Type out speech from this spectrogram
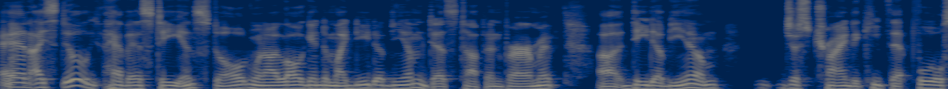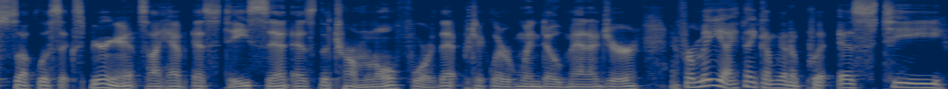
And I still have ST installed when I log into my DWM desktop environment. Uh, DWM just trying to keep that full suckless experience, I have ST set as the terminal for that particular window manager. And for me, I think I'm going to put ST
